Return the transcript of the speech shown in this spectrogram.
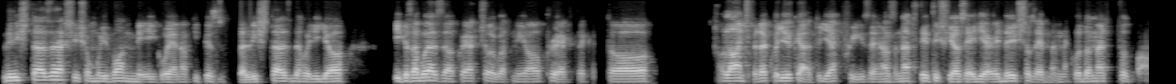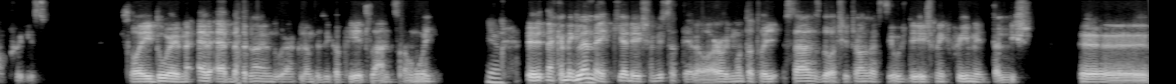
listázás, és amúgy van még olyan, aki közben listáz, de hogy így a, igazából ezzel akarják csalogatni a projekteket a, a launchpadek, hogy ők el tudják freeze az NFT-t is, hogy az egy de és azért mennek oda, mert ott van freeze. Szóval így durva, e- ebben nagyon durván különbözik a két lánc amúgy. Yeah. Nekem még lenne egy kérdésem visszatérve arra, hogy mondtad, hogy 100 dollási tranzakciós díj és még freeminttel is ö,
